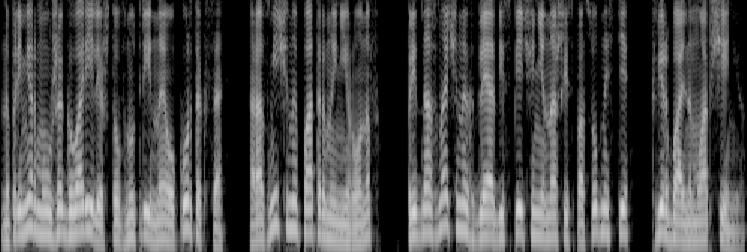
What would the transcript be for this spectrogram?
Например, мы уже говорили, что внутри неокортекса размечены паттерны нейронов, предназначенных для обеспечения нашей способности к вербальному общению.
